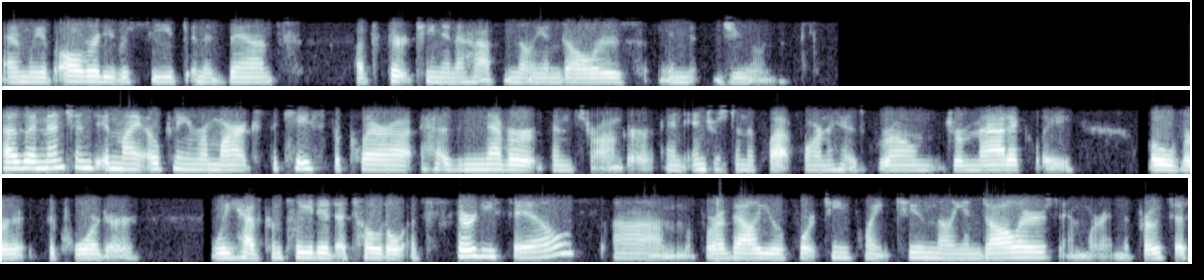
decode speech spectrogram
and we have already received an advance of $13.5 million in June. As I mentioned in my opening remarks, the case for Clara has never been stronger, and interest in the platform has grown dramatically over the quarter. We have completed a total of 30 sales um, for a value of $14.2 million, and we're in the process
